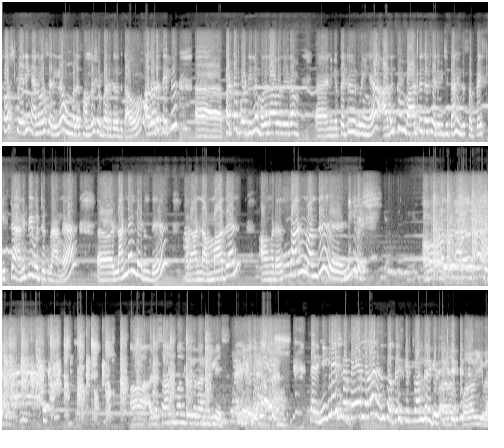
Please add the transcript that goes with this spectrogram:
ஃபர்ஸ்ட் வெட்டிங் அனிவர்சரியில உங்களை சந்தோஷப்படுத்துறதுக்காகவும் அதோட சேர்த்து பட்ட போட்டியில முதலாவது இடம் நீங்க பெற்றிருக்கிறீங்க அதுக்கும் வாழ்த்துக்கள் தெரிவிச்சு தான் இந்த சர்ப்ரைஸ் கிஃப்டை அனுப்பி விட்டுருக்குறாங்க லண்டன்ல இருந்து அண்ணா மதன் அவங்களோட சன் வந்து நிகிலேஷ் அது சன் வந்து நிகிலேஷ்? நிகிலேஷ். சரி பேர்ல தான் இந்த சர்ப்ரைஸ் கிஃப்ட் வந்திருக்குது. பாவிகளா.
